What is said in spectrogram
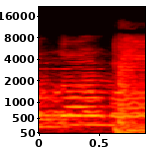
Lord, the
